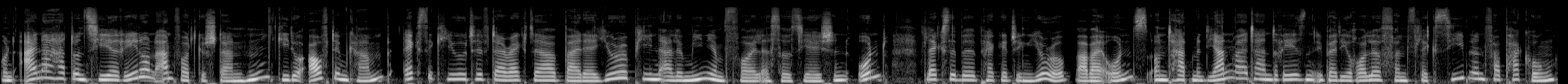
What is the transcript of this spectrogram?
Und einer hat uns hier Rede und Antwort gestanden, Guido Auf dem Kamp, Executive Director bei der European Aluminium Foil Association und Flexible Packaging Europe, war bei uns und hat mit Jan-Walter Andresen über die Rolle von flexiblen Verpackungen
